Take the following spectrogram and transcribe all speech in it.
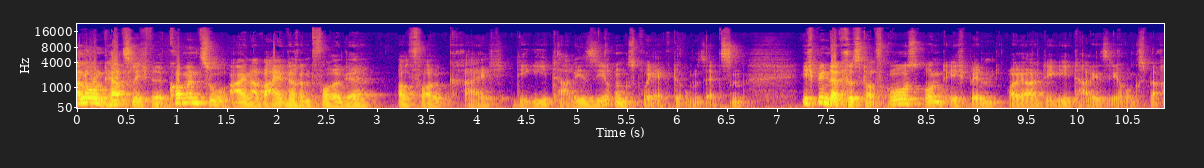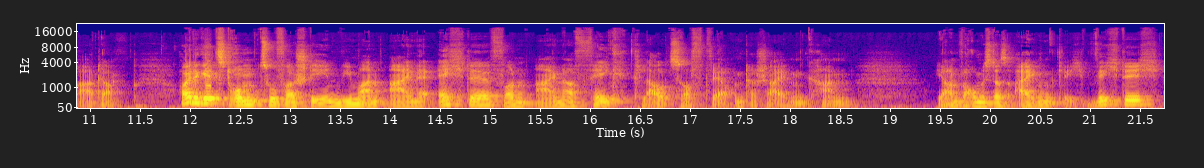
Hallo und herzlich willkommen zu einer weiteren Folge Erfolgreich Digitalisierungsprojekte umsetzen. Ich bin der Christoph Groß und ich bin euer Digitalisierungsberater. Heute geht es darum zu verstehen, wie man eine echte von einer Fake-Cloud-Software unterscheiden kann. Ja, und warum ist das eigentlich wichtig?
